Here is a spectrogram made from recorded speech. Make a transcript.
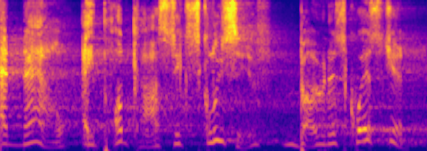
And now, a podcast exclusive bonus question.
